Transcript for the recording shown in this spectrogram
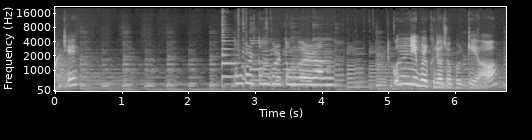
이렇게 동글동글동글한 꽃잎을 그려줘 볼게요.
